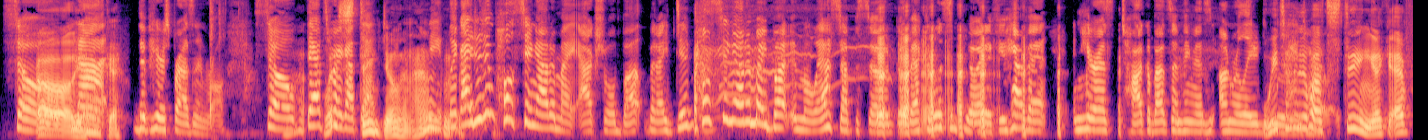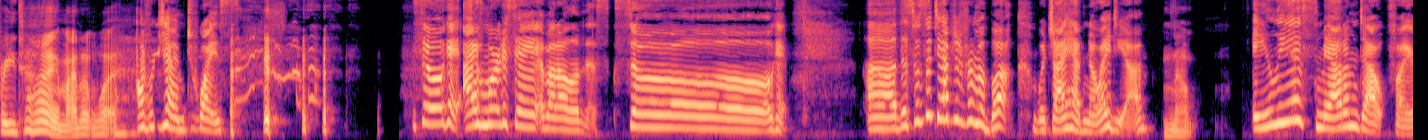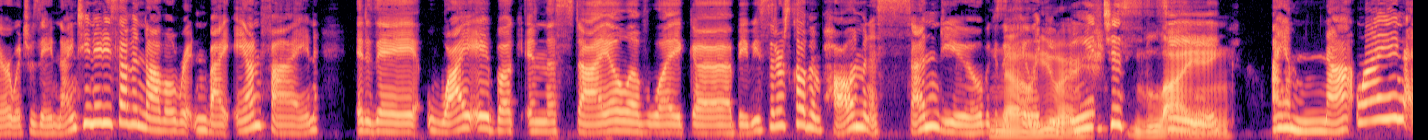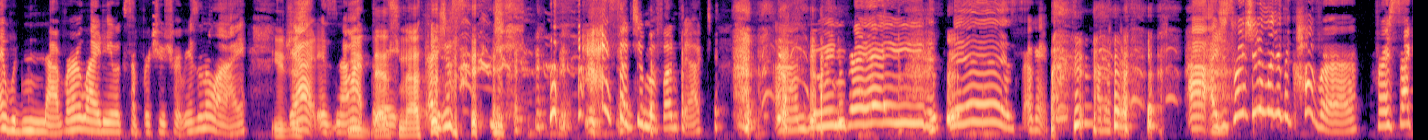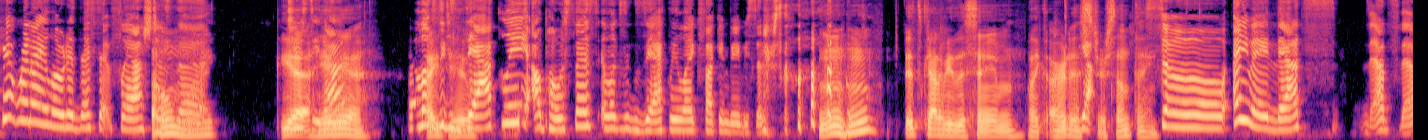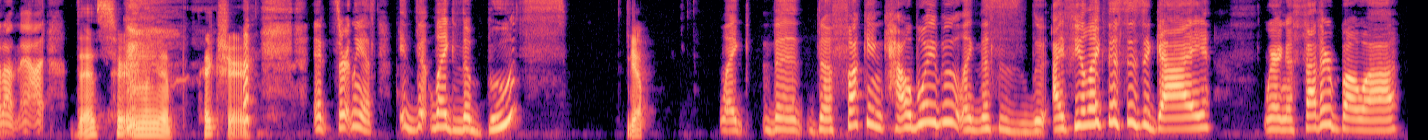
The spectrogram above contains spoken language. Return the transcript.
so Oh, yeah, not okay. the Pierce Brosnan role. So that's where I got Sting that. doing? I Like I didn't pull Sting out of my actual butt, but I did pull Sting out of my butt in the last episode. Go back and listen to it if you haven't, and hear us talk about something that's unrelated. to we talk entirely. about Sting like every time. I don't what. every time twice. so okay, I have more to say about all of this. So okay, uh, this was adapted from a book, which I had no idea. No. Alias Madame Doubtfire, which was a 1987 novel written by Anne Fine. It is a YA book in the style of like uh, Babysitter's Club. And Paul, I'm going to send you because I feel like you you, are need to see. I am not lying. I would never lie to you except for two reasons and a lie. You just that is not. you, that's right- not I just I sent him a fun fact. I'm doing great at this. Okay. Uh, I just want you to look at the cover. For a second, when I loaded this, it flashed as Oh the. my. you Yeah, see yeah, that? yeah. It looks I do. exactly. I'll post this. It looks exactly like fucking Babysitter's Club. mm-hmm. It's got to be the same like artist or something. So anyway, that's that's that on that. That's certainly a picture. It certainly is. It- the- like the boots. Yep. like the the fucking cowboy boot like this is i feel like this is a guy wearing a feather boa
